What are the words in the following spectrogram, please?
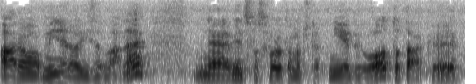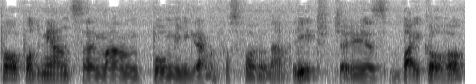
aro mineralizowane. E, więc fosforu tam na przykład nie było. To tak, e, po podmiance mam pół miligrama fosforu na litr czyli jest bajkowo.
